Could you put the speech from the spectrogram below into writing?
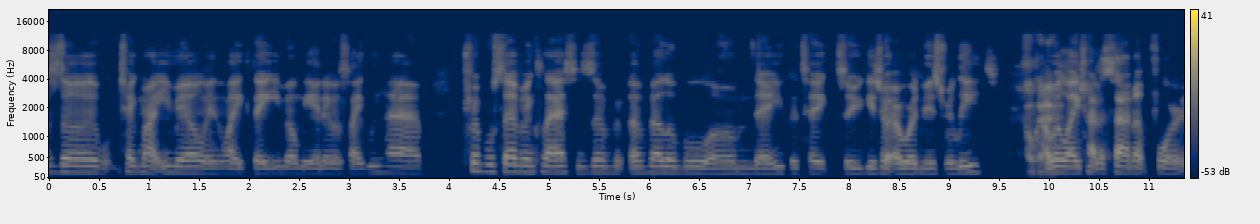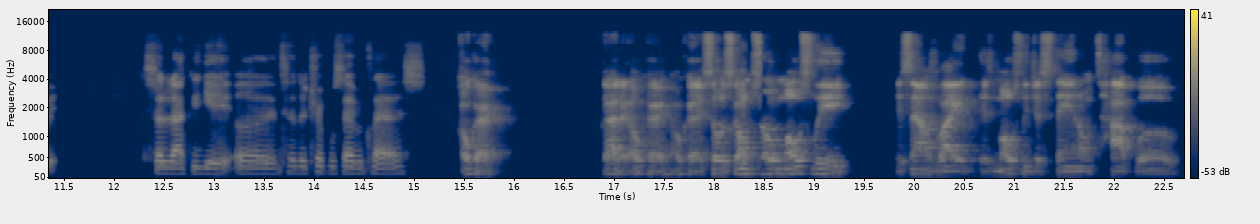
was to check my email and like they emailed me and it was like we have triple seven classes of, available um that you could take so you get your airworthiness release. Okay. I would like try to sign up for it so that I could get uh into the triple seven class. Okay. Got it. Okay. Okay. So it's going so mostly it sounds like it's mostly just staying on top of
